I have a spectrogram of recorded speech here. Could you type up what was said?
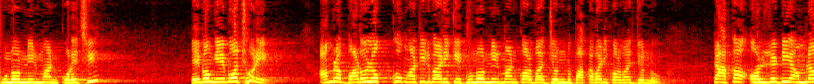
পুনর্নির্মাণ করেছি। এবং এবছরে আমরা বারো লক্ষ মাটির বাড়িকে পুনর্নির্মাণ করবার জন্য পাকা বাড়ি করবার জন্য টাকা অলরেডি আমরা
